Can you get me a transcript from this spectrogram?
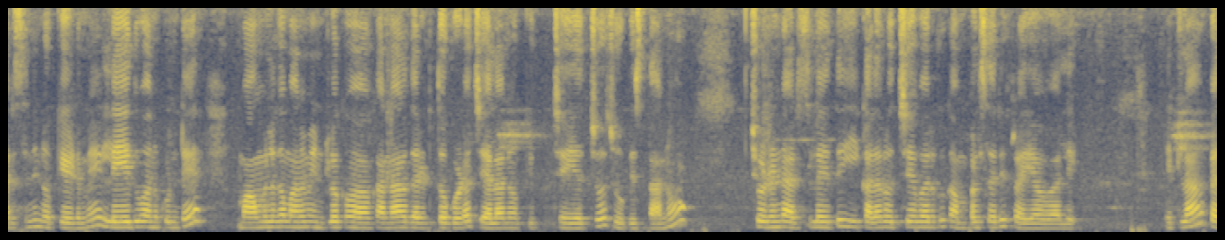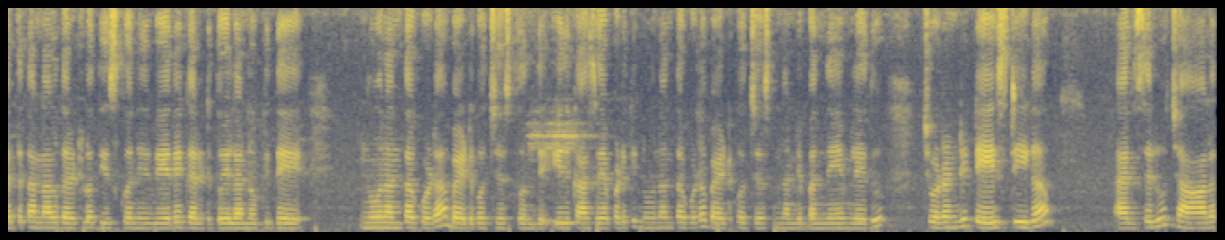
అరిసెని నొక్కేయడమే. లేదు అనుకుంటే మామూలుగా మనం ఇంట్లో కన్నాల గరిటతో కూడా ఎలా నొక్కి చేయొచ్చో చూపిస్తాను. చూడండి అరిసెలు అయితే ఈ కలర్ వచ్చే వరకు కంపల్సరీ ఫ్రై అవ్వాలి. ఇట్లా పెద్ద కన్నాల గరిటలో తీసుకొని వేరే గరిటతో ఇలా నొక్కితే నూనె అంతా కూడా బయటకు వచ్చేస్తుంది ఇది కాసేపటికి నూనె కూడా బయటకు వచ్చేస్తుందండి ఇబ్బంది ఏం లేదు. చూడండి టేస్టీగా అరిసెలు చాలా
